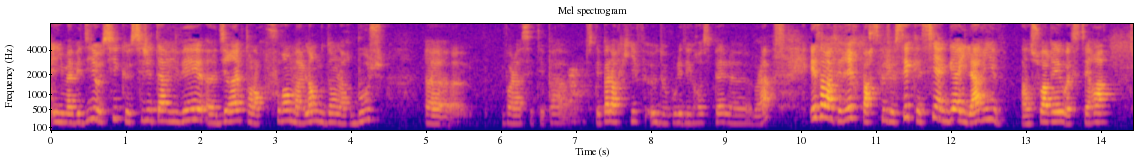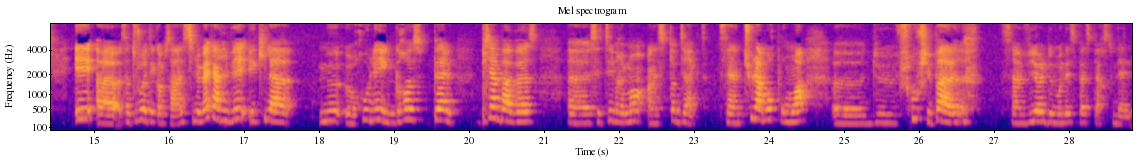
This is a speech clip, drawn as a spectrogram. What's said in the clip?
et ils m'avaient dit aussi que si j'étais arrivée direct en leur fourrant ma langue dans leur bouche, voilà, c'était pas, c'était pas leur kiff, eux, de rouler des grosses pelles, voilà. Et ça m'a fait rire parce que je sais que si un gars il arrive en soirée ou etc et euh, ça a toujours été comme ça. Hein. Si le mec arrivait et qu'il a me roulé une grosse pelle bien baveuse, euh, c'était vraiment un stop direct. C'est un tue l'amour pour moi. Euh, de, je trouve, je sais pas, c'est un viol de mon espace personnel.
